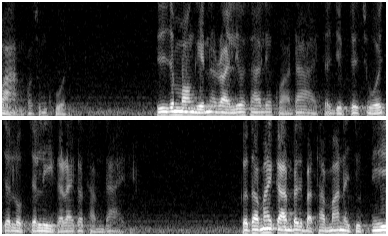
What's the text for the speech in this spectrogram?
ว่างพอสมควรที่จะมองเห็นอะไรเลี้ยวซ้ายเลี้ยวขวาได้ จะหยิบจะฉวยจะหลบจะหลีกอะไรก็ทำได้เนี่ย ก็ทำให้การปฏิบัติธรรมะในจุดนี้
